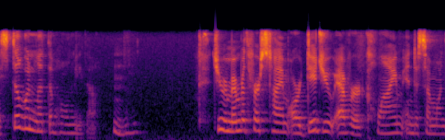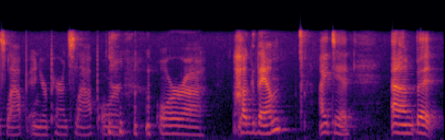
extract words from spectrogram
I still wouldn't let them hold me though. hmm Do you remember the first time, or did you ever climb into someone's lap, in your parents' lap, or or uh, hug them? I did. Um, but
